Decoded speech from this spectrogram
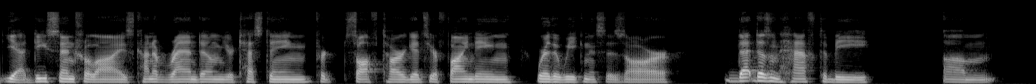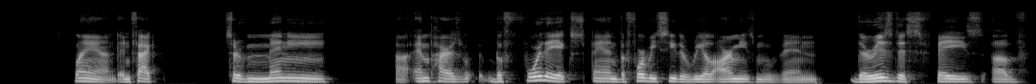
yeah decentralized kind of random. You're testing for soft targets. You're finding where the weaknesses are. That doesn't have to be um, planned. In fact sort of many uh, empires before they expand before we see the real armies move in there is this phase of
